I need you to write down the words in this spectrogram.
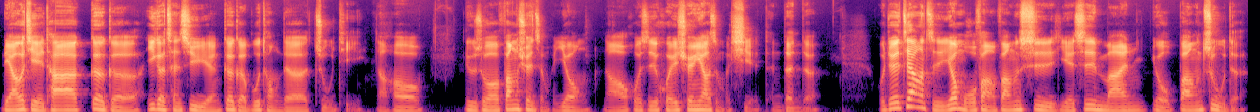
了解它各个一个城市语言各个不同的主题，然后比如说方选怎么用，然后或是回圈要怎么写等等的，我觉得这样子用模仿方式也是蛮有帮助的。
